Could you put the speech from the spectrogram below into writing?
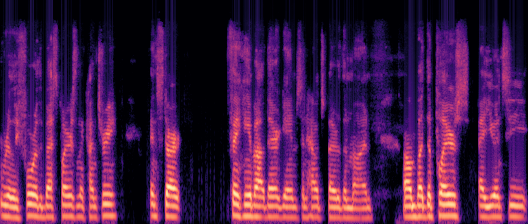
really four of the best players in the country and start thinking about their games and how it's better than mine. Um, but the players at UNC,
